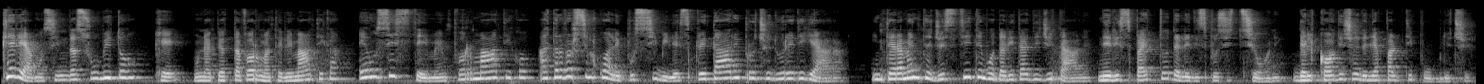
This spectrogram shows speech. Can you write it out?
Chiariamo sin da subito che una piattaforma telematica è un sistema informatico attraverso il quale è possibile espletare procedure di gara, interamente gestite in modalità digitale, nel rispetto delle disposizioni del codice degli appalti pubblici.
